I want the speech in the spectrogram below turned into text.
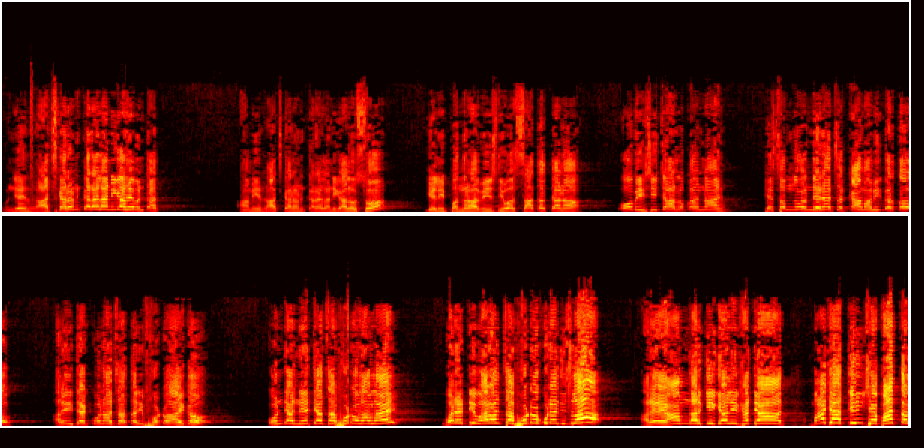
म्हणजे राजकारण करायला निघाले म्हणतात. आम्ही राजकारण करायला निघालो असतो. गेली पंधरा वीस दिवस सातत्यानं ओबीसीच्या लोकांना हे समजून देण्याचं काम आम्ही करतो. अरे इथे कोणाचा तरी फोटो आहे का हो? कोणत्या नेत्याचा फोटो लावलाय? वडट्टीवारांचा फोटो कुठे दिसला? अरे आमदारकी गेली खड्ड्यात. माझ्या तीनशे बहात्तर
